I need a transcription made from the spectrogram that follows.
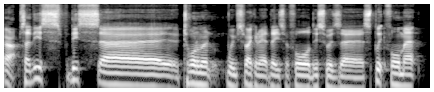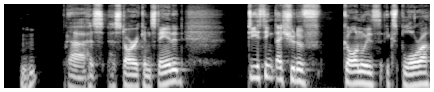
All right. So this this uh, tournament we've spoken about these before. This was a split format, Mhm. uh, his, historic and standard. Do you think they should have gone with explorer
